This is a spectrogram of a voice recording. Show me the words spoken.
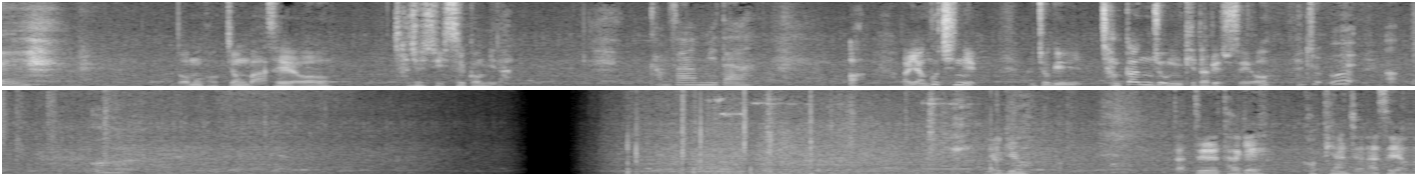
네. 너무 걱정 마세요. 찾을 수 있을 겁니다. 감사합니다. 아, 아 양코치님, 저기 잠깐 좀 기다려주세요. 저 왜? 아, 어. 여기요. 따뜻하게 커피 한 잔 하세요.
